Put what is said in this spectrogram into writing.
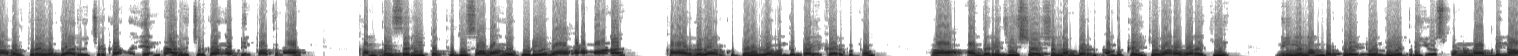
காவல்துறை வந்து அறிவிச்சிருக்காங்க. என்ன அறிவிச்சிருக்காங்க அப்படின்னு பார்த்தோம்னா கம்பல்சரி இப்ப புதுசா வாங்கக்கூடிய வாகனமான கார்களா இருக்கட்டும் இல்ல வந்து பைக்கா இருக்கட்டும் அந்த ரிஜிஸ்ட்ரேஷன் நம்பர் நம்ம கைக்கு வர வரைக்கும் நீங்க நம்பர் பிளேட் வந்து எப்படி யூஸ் பண்ணணும் அப்படின்னா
